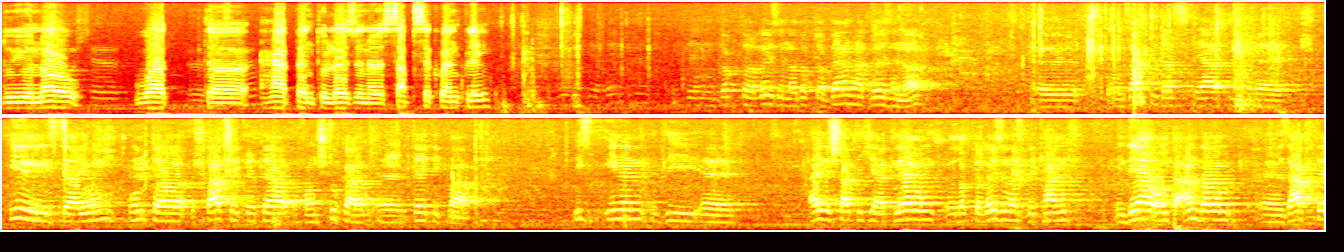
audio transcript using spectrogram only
do you know what uh, happened to Lösener subsequently? Dr. Lösener, Dr. Bernhard Lösener, äh, und sagte, dass er im äh, Innenministerium unter Staatssekretär von Stuttgart äh, tätig war. Ist Ihnen die äh, eidesstattliche Erklärung äh, Dr. Löseners bekannt, in der er unter anderem äh, sagte,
